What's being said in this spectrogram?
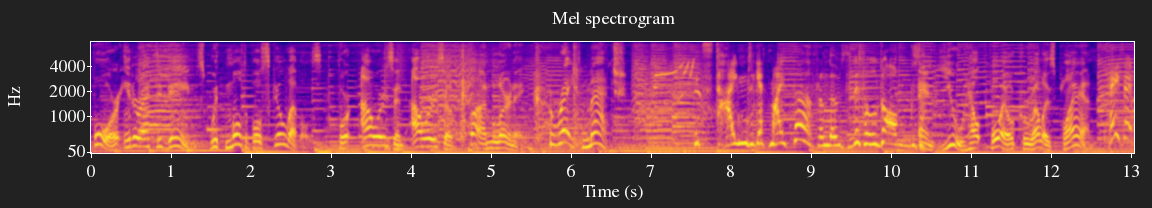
four interactive games with multiple skill levels for hours and hours of fun learning. Great match! It's time to get my fur from those little dogs. And you help foil Cruella's plan. Hate it!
